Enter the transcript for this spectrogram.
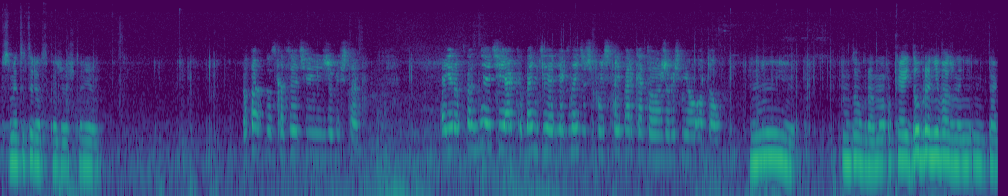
W sumie to ty rozkażesz, to nie wiem. No tak, rozkazuję ci, żebyś ten... Ej, rozkazuję ci jak będzie, jak znajdziesz jakąś snajperkę, to żebyś mi ją oddał. No nie. No dobra, no okej, dobra, nieważne, nie, nie, tak.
